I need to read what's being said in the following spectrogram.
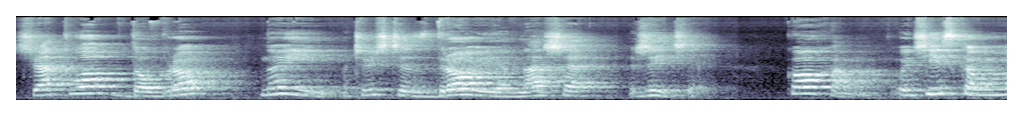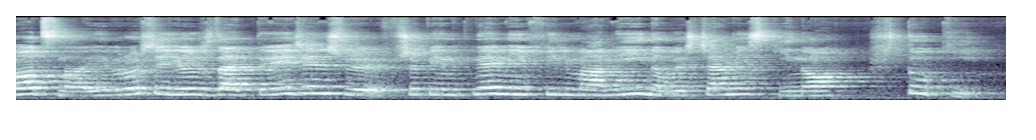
światło, dobro, no i oczywiście zdrowie w nasze życie. Kocham, uciskam mocno i wrócę już za tydzień z przepięknymi filmami i nowościami z kino sztuki.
